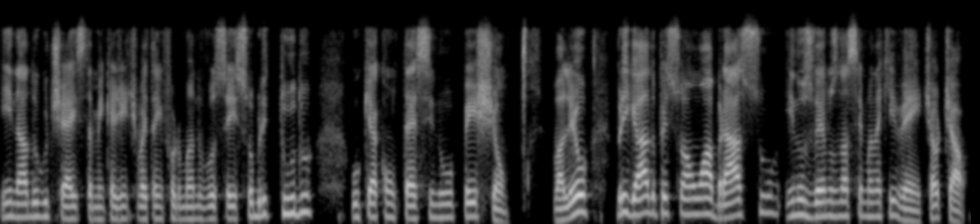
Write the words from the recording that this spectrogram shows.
e na do Gutierrez também, que a gente vai estar tá informando vocês sobre tudo o que acontece no Peixão. Valeu? Obrigado, pessoal. Um abraço e nos vemos na semana que vem. Tchau, tchau.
